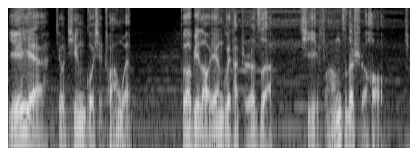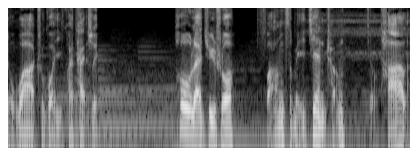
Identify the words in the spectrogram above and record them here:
爷爷就听过些传闻，隔壁老烟鬼他侄子起房子的时候就挖出过一块太岁，后来据说房子没建成就塌了，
